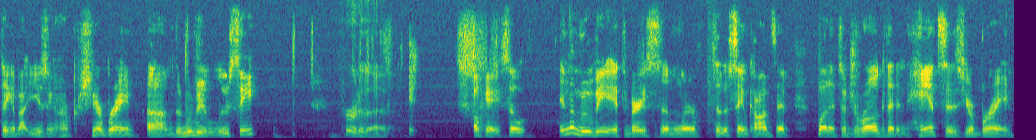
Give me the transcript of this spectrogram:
thing about using 100 percent of your brain. Um, the movie Lucy. I've heard of that. Okay, so in the movie, it's very similar to the same concept, but it's a drug that enhances your brain.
